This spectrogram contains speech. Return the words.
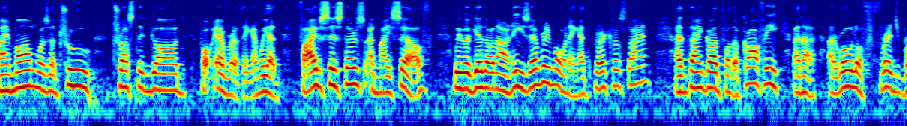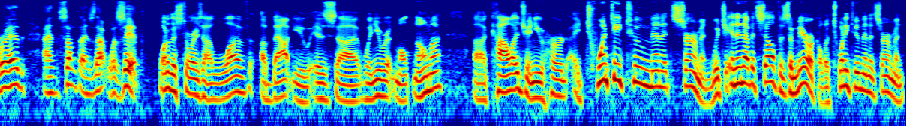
my mom was a true trusted God for everything. And we had five sisters and myself. We would get on our knees every morning at breakfast time and thank God for the coffee and a, a roll of French bread. And sometimes that was it. One of the stories I love about you is uh, when you were at Multnomah uh, College and you heard a 22 minute sermon, which in and of itself is a miracle, a 22 minute sermon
